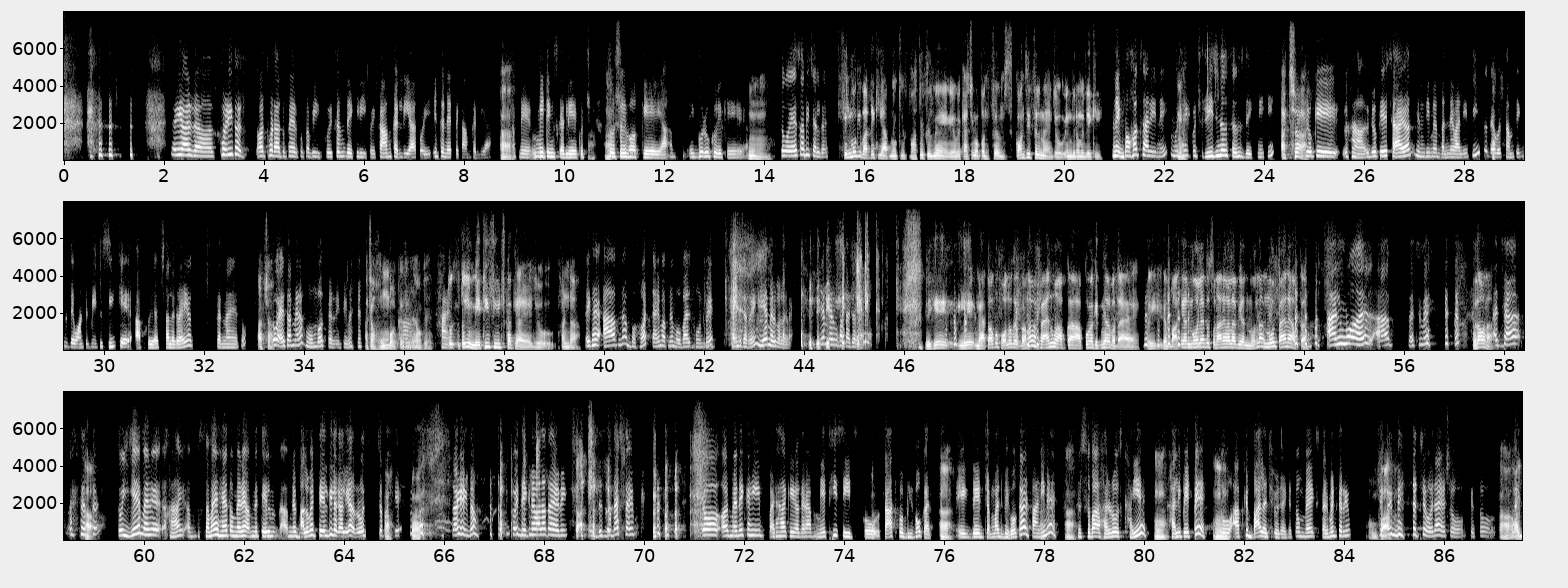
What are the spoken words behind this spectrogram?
तो यार थोड़ी तो और थोड़ा दोपहर को कभी कोई फ़िल्म देख ली कोई काम कर लिया कोई इंटरनेट पे काम कर लिया हाँ अपने मीटिंग्स कर लिए कुछ हाँ। सोशल वर्क के या गुरुकुल के। हम्म। तो ऐसा भी चल रहा है। फ़िल्मों की बातें की आपने कि बहुत सी फ़िल्में कैचिंग अप ऑन फिल्म्स कौन सी फ़िल्म है जो इन दिनों में देखी? नहीं बहुत सारी नहीं। मुझे। कुछ रीजनल फिल्म्स देखनी थी। अच्छा। जो कि हाँ जो कि शायद हिंदी में बनने वाली थी। तो there was something they wanted me to see कि आपको ये अच्छा लग रहा है या करना है तो। अच्छा। तो ऐसा मेरा होमवर्क कर रही थी मैं। अच्छा होमवर्क कर रहे हैं। हाँ। ओके। हाँ। तो तो ये मेथी सीड्स का क्या है जो फंडा? देखा है आप ना बहुत टाइम अपने मोबाइल फ़ोन पे स्पेंड कर रहे हैं ये मेरे को लग रहा है। ये मेरे को पता चल रहा है। देखिए ये मैं तो आपको फॉलो करता हूँ ना मैं फ़ैन हूँ आपका आपको मैं कितनी बार बताया है। भाई जब बातें अनमोल है तो सुनाने वाला भी अनमोल ना अनमोल फ़ैन है आपका। अनमोल आप सच में बताओ ना। अच्छा। हाँ। तो ये मैंने हाँ अब समय है तो मैंने अपने तेल अपने बालों में तेल भी लगा लिया रोज चपक के। हाँ? ताकि एकदम। कोई देखने वाला तो है नहीं। दिस द बेस्ट टाइम तो और मैंने कहीं पढ़ा कि अगर आप मेथी सीड्स को रात को भिगोकर हाँ, एक डेढ़ चम्मच भिगो कर पानी में हाँ, फिर सुबह हर रोज खाइए हम्म, खाली पेट पे हम्म। तो आपके बाल अच्छे हो जाएँगे। तो मैं एक्सपेरिमेंट कर रही हूँ। अच्छे हो जाए तो फिर तो हाँ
